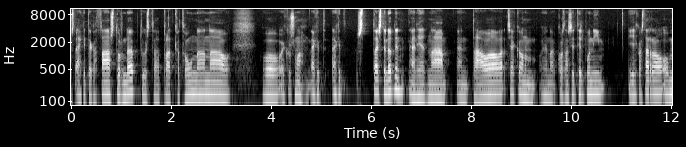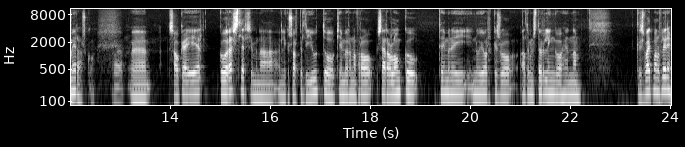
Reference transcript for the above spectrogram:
ekkert eitthvað það stórn upp það er Brad Katona hana og, og eitthvað svona, ekkert stæsti nöfnin en, hérna, en það á að tjekka honum hérna, hvort hann sé tilbúin í, í eitthvað starra og, og meira sko. um, Ságæi er góð wrestler sem er hann líka svartbelti í jút og kemur hann frá Sarah Longo teiminu í New York eins og Aldaminn Störling og hérna Chris Weidmann og fleiri.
